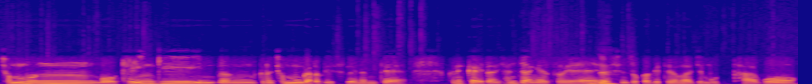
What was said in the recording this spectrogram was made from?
전문 뭐 개인기 있는 그런 전문가라도 있어야 되는데 그러니까 이런 현장에서의 네. 신속하게 대응하지 못하고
